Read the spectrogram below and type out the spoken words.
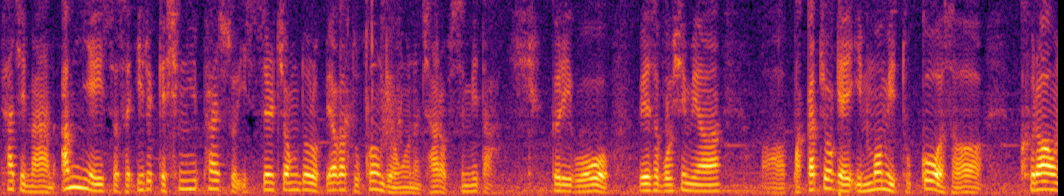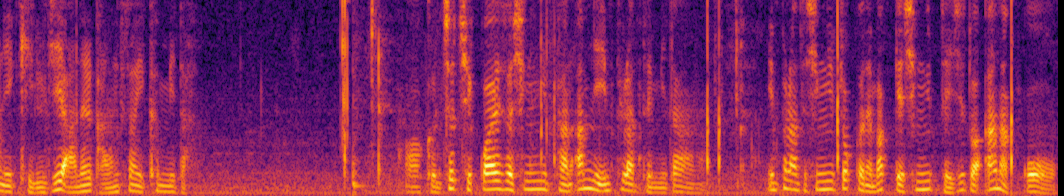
하지만 앞니에 있어서 이렇게 식립할 수 있을 정도로 뼈가 두꺼운 경우는 잘 없습니다. 그리고 위에서 보시면 어, 바깥쪽에 잇몸이 두꺼워서 크라운이 길지 않을 가능성이 큽니다. 어, 근처 치과에서 식립한 앞니 임플란트입니다. 임플란트 식립 조건에 맞게 식립되지도 않았고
